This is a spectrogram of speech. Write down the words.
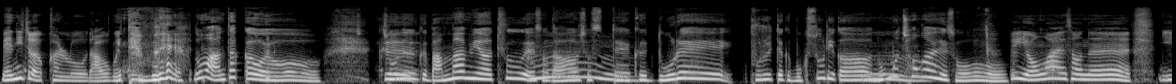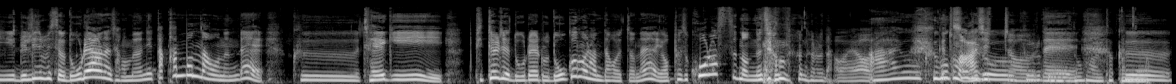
매니저 역할로 나오기 때문에 너무 안타까워요. 그- 저는 그 맘마미아 2에서 음. 나오셨을 때 그 노래 부를 때 그 목소리가 음. 너무 청아해서 이 영화에서는 이 릴리 제임스가 노래하는 장면이 딱 한 번 나오는데 그 잭이 비틀즈 노래로 녹음을 한다고 했잖아요. 옆에서 코러스 넣는 장면으로 나와요. 아유 그 목소리로 아쉽죠. 그렇게 네. 너무 안타깝네요. 그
